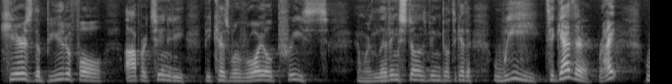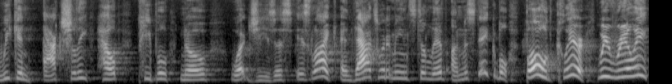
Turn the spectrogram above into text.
Here's the beautiful opportunity because we're royal priests and we're living stones being built together, we together, right? We can actually help people know what Jesus is like. And that's what it means to live unmistakable, bold, clear. We really,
